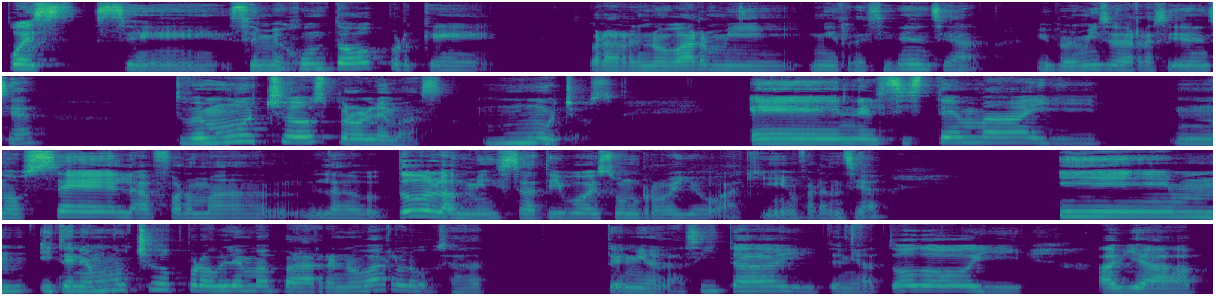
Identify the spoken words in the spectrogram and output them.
pues se, se me juntó porque para renovar mi, mi residencia, mi permiso de residencia, tuve muchos problemas, muchos. En el sistema y no sé, la forma, todo lo administrativo es un rollo aquí en Francia. Y, y, tenía mucho problema para renovarlo, o sea, tenía la cita y tenía todo y había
